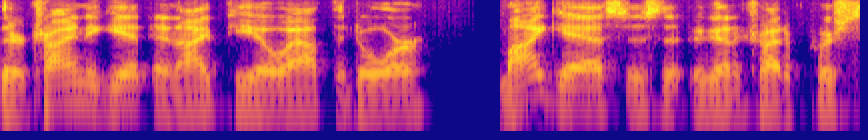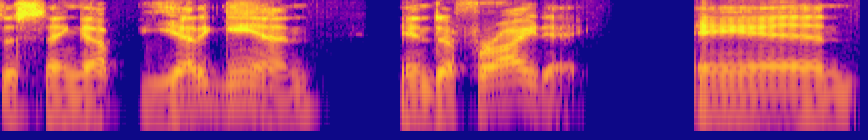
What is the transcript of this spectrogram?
They're trying to get an IPO out the door. My guess is that they're going to try to push this thing up yet again into Friday. And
